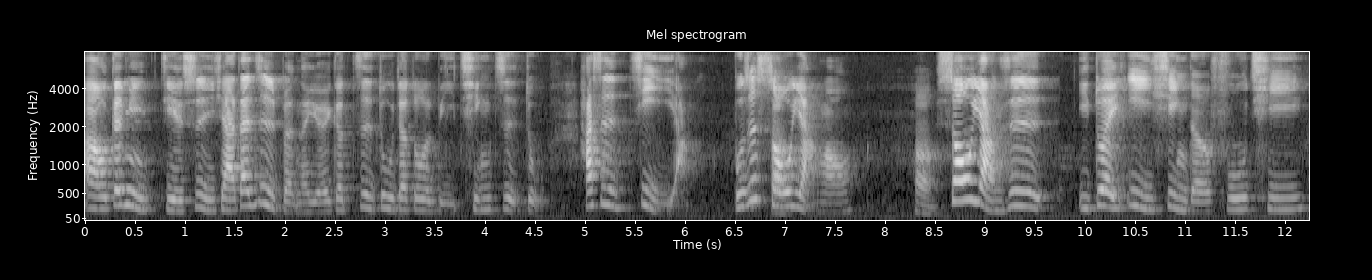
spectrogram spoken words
啊，我跟你解释一下，在日本呢有一个制度叫做礼亲制度，它是寄养，不是收养哦。嗯，收养是一对异性的夫妻，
